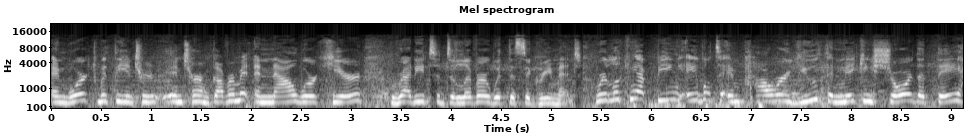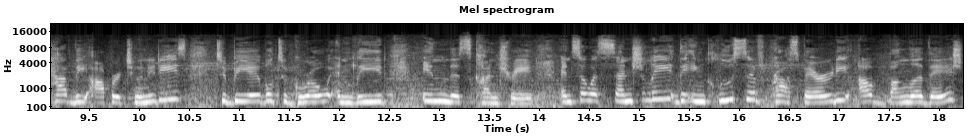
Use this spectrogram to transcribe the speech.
and worked with the inter- interim government, and now we're here ready to deliver with this agreement. We're looking at being able to empower youth and making sure that they have the opportunities to be able to grow and lead in this country. And so, essentially, the inclusive prosperity of Bangladesh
